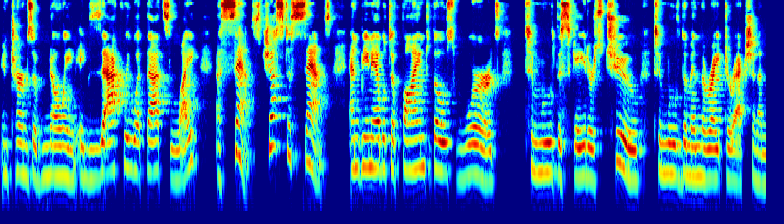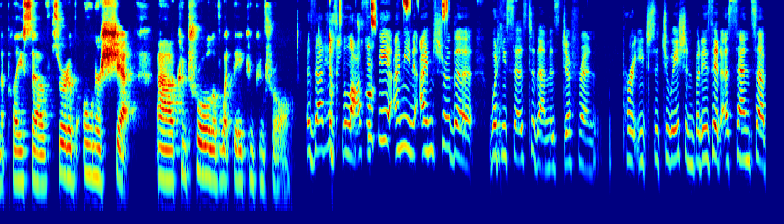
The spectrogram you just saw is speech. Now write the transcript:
in terms of knowing exactly what that's like, a sense, just a sense, and being able to find those words to move the skaters to to move them in the right direction and the place of sort of ownership uh, control of what they can control is that his philosophy i mean i'm sure the what he says to them is different per each situation but is it a sense of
